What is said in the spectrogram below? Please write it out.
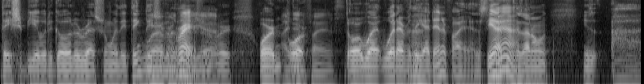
they should be able to go to the restroom where they think they should go to Wherever the restroom, yeah. or or or, as. or what whatever they identify as. Yeah, Yeah. because I don't. he's- Uh,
